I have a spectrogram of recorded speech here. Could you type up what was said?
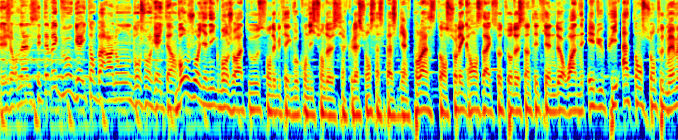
le journal, c'est avec vous, Gaëtan Barallon. Bonjour Gaëtan. Bonjour Yannick, bonjour à tous. On débute avec vos conditions de circulation. Ça se passe bien pour l'instant sur les grands axes autour de Saint-Etienne, de Rouen et du Puy. Attention tout de même,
